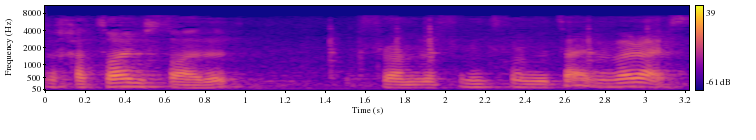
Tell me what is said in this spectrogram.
the Chatoim started from the from, from the time of Arais.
